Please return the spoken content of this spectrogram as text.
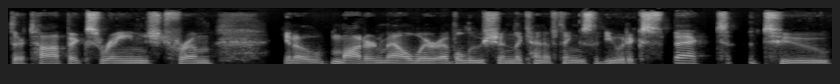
the topics ranged from, you know, modern malware evolution, the kind of things that you would expect, to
